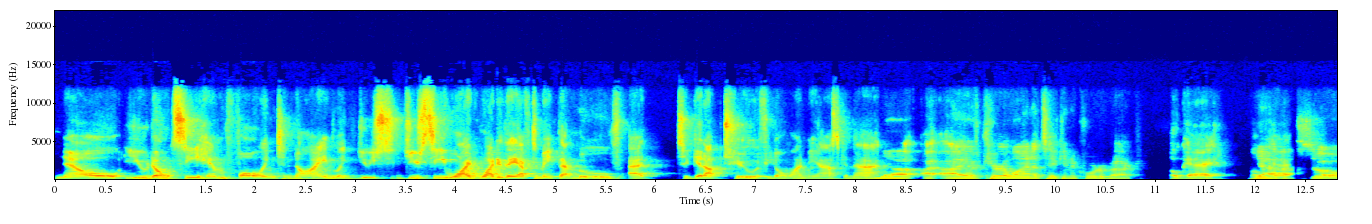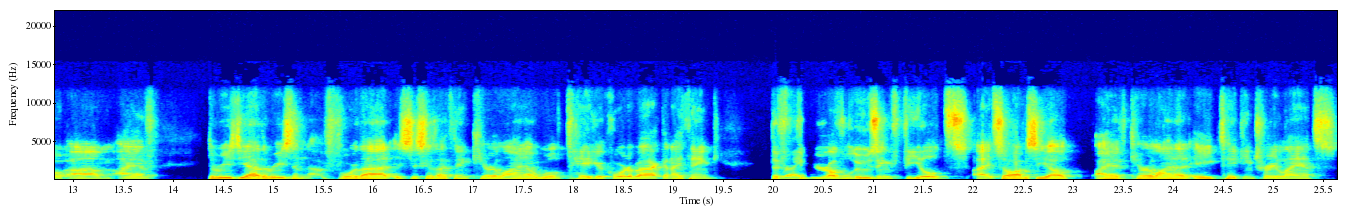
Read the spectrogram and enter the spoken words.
Now you don't see him falling to nine. Like, do you do you see why why do they have to make that move at to get up two? If you don't mind me asking that. Yeah, I, I have Carolina taking a quarterback. Okay. okay. Yeah. So um, I have the reason. Yeah, the reason for that is just because I think Carolina will take a quarterback, and I think the right. fear of losing Fields. I, so obviously, I'll I have Carolina at eight taking Trey Lance.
